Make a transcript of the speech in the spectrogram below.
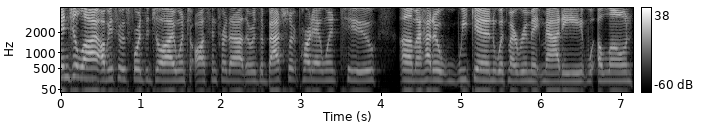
In July, obviously it was Fourth of July. I went to Austin for that. There was a bachelorette party I went to. Um, I had a weekend with my roommate Maddie alone.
